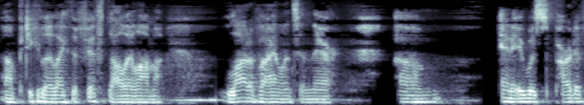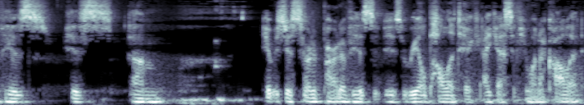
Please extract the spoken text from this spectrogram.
uh, particularly like the fifth Dalai Lama, a lot of violence in there. Um, and it was part of his his um, it was just sort of part of his his realpolitik, I guess, if you want to call it.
